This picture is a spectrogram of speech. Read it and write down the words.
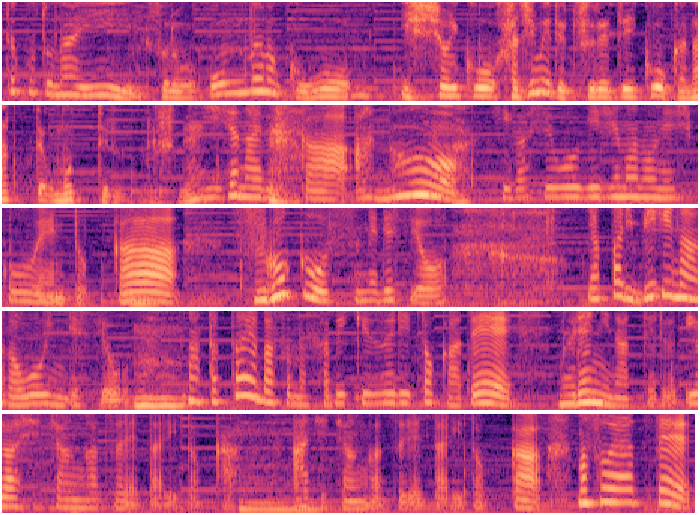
たことないその女の子を一緒にこう初めて連れて行こうかなって思ってるんですね。いいじゃないですか。あの、はい、東扇島の西公園とか、うん、すごくおすすめですよ。やっぱりビギナーが多いんですよ、うん、まあ、例えばそのサビキ釣りとかで群れになってるイワシちゃんが釣れたりとか、うん、アジちゃんが釣れたりとか、まあ、そうやって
